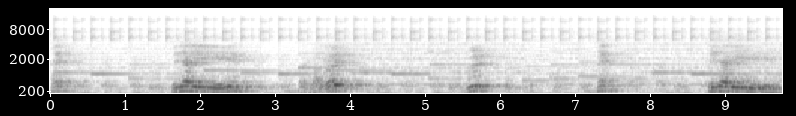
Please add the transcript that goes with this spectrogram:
셋, 제자리 마지막 열, 둘, 셋, 제자리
